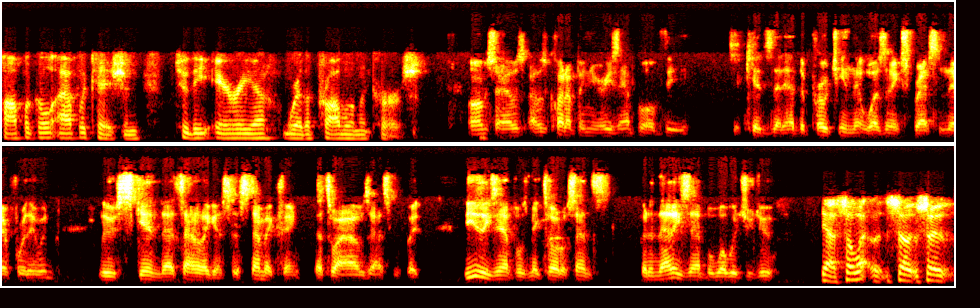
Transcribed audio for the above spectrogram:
topical application to the area where the problem occurs. Oh, I'm sorry. I was I was caught up in your example of the, the kids that had the protein that wasn't expressed and therefore they would lose skin. That sounded like a systemic thing. That's why I was asking. But these examples make total sense. But in that example, what would you do? Yeah. So so so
